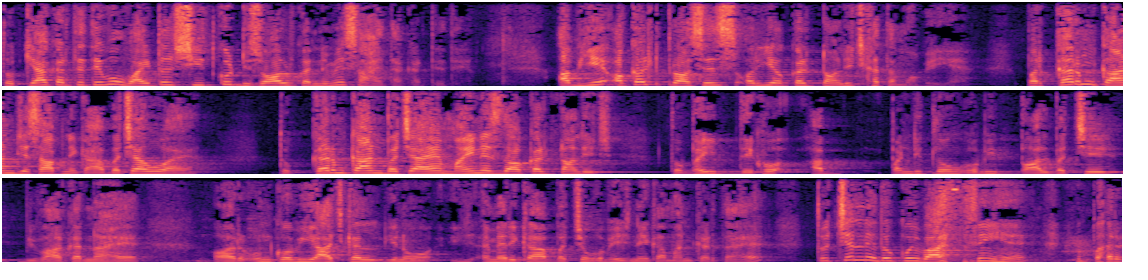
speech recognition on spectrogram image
तो क्या करते थे, वो वाइटल शीत को डिसॉल्व करने में सहायता करते थे। अब ये अकल्ट प्रोसेस और ये अकल्ट नॉलेज खत्म हो गई है। पर कर्म कांड जैसा आपने कहा, बचा हुआ है। तो कर्म कांड बचा है माइनस द अकल्ट नॉलेज तो भाई, देखो, अब पंडित लोगों को भी बाल बच्चे विवाह करना है, और उनको भी आजकल यू नो अमेरिका बच्चों को भेजने का मन करता है। तो चलने दो, कोई बात नहीं है, पर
